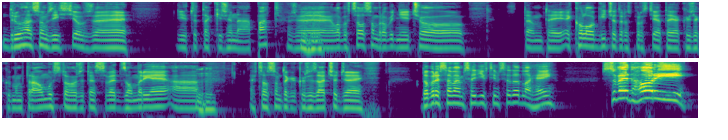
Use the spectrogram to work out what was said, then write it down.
Druhá som zistil, že je to taký, že nápad, že, mm-hmm. lebo chcel som robiť niečo tam tej ekológii, čo teraz proste ja tej, akože ako mám traumu z toho, že ten svet zomrie a, mm-hmm. a chcel som tak akože začať, že dobre sa vám sedí v tým sedadlách, hej? Svet horí!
